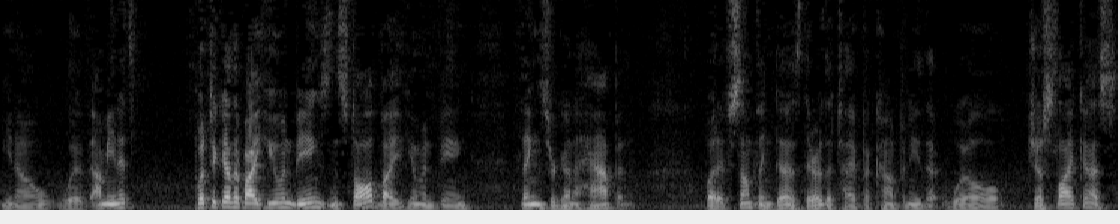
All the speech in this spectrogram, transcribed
You know, with I mean it's put together by human beings, installed by a human being. Things are going to happen. But if something does, they're the type of company that will, just like us,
